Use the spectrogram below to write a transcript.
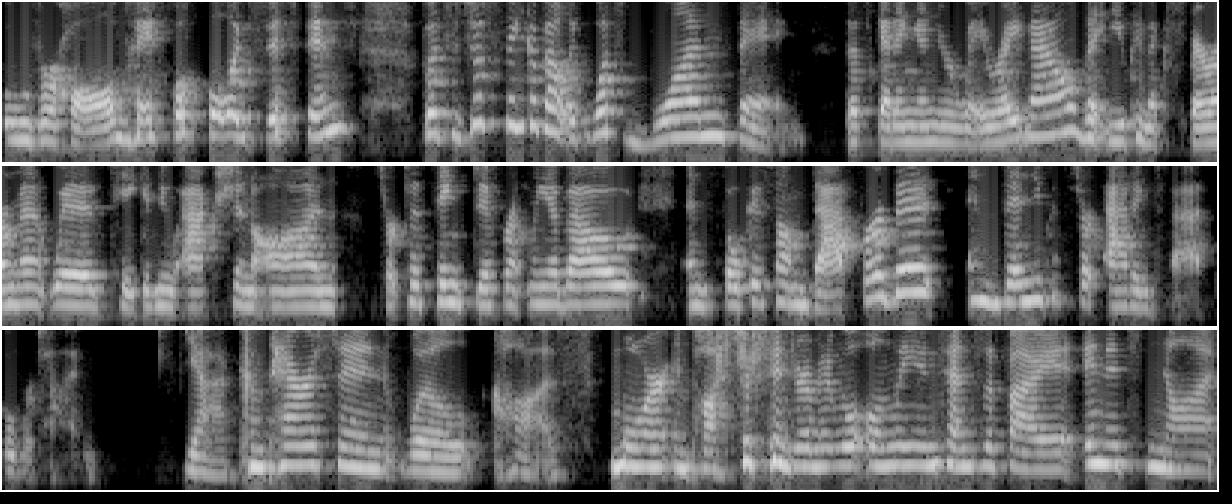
overhaul my whole existence. But to just think about like what's one thing that's getting in your way right now that you can experiment with take a new action on start to think differently about and focus on that for a bit and then you can start adding to that over time yeah, comparison will cause more imposter syndrome. It will only intensify it and it's not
